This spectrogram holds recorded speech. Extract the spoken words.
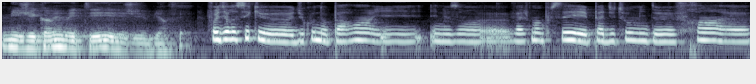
Mais j'ai quand même été et j'ai bien fait. Faut dire aussi que du coup nos parents ils, ils nous ont vachement poussé et pas du tout mis de frein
